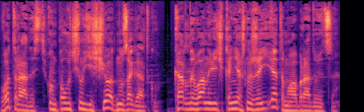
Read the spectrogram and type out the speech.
Вот радость, он получил еще одну загадку. Карл Иванович, конечно же, и этому обрадуется.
